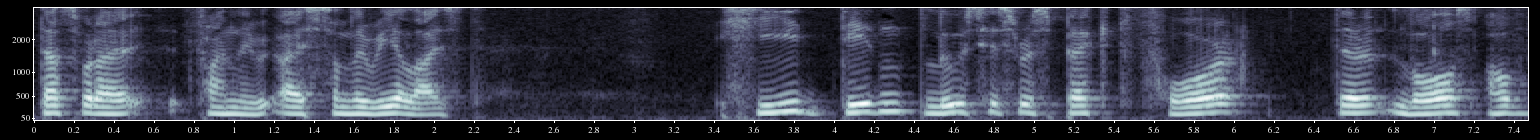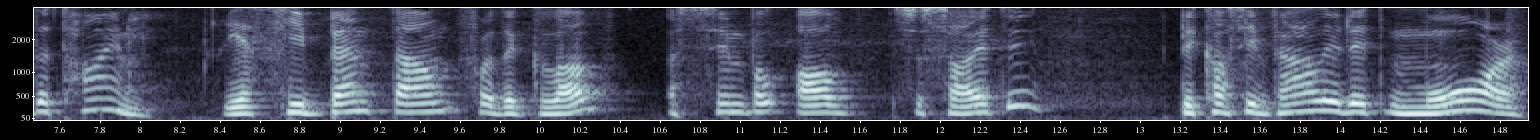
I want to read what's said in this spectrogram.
That's what I finally I suddenly realized. He didn't lose his respect for the laws of the time. Yes. He bent down for the glove, a symbol of society, because he valued it more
